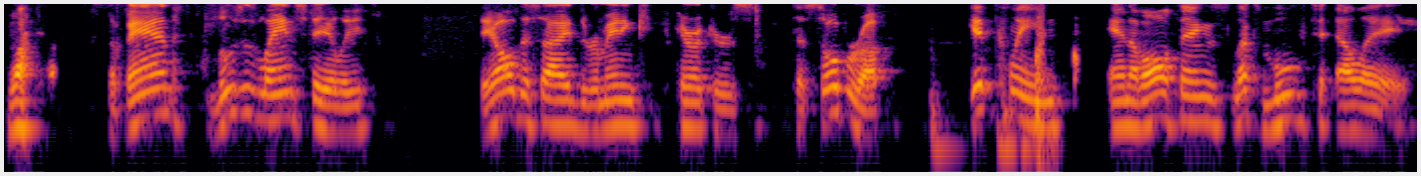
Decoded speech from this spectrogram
What? The band loses Layne Staley. They all decide, the remaining characters, to sober up, get clean, and of all things, let's move to LA.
